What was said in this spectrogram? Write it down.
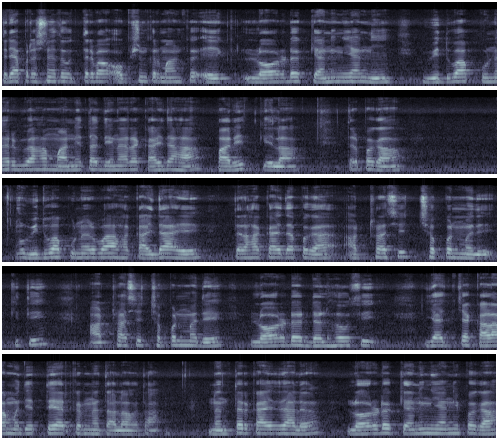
तर या प्रश्नाचं उत्तर पहा. ऑप्शन क्रमांक एक लॉर्ड कॅनिंग यांनी विधवा पुनर्विवाह मान्यता देणारा कायदा हा पारित केला. तर बघा विधवा पुनर्विवाह हा कायदा आहे. तर हा कायदा बघा अठराशे छप्पनमध्ये किती? अठराशे छप्पनमध्ये लॉर्ड डलहौसी यांच्या काळामध्ये तयार करण्यात आला होता. नंतर काय झालं? लॉर्ड कॅनिंग यांनी बघा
